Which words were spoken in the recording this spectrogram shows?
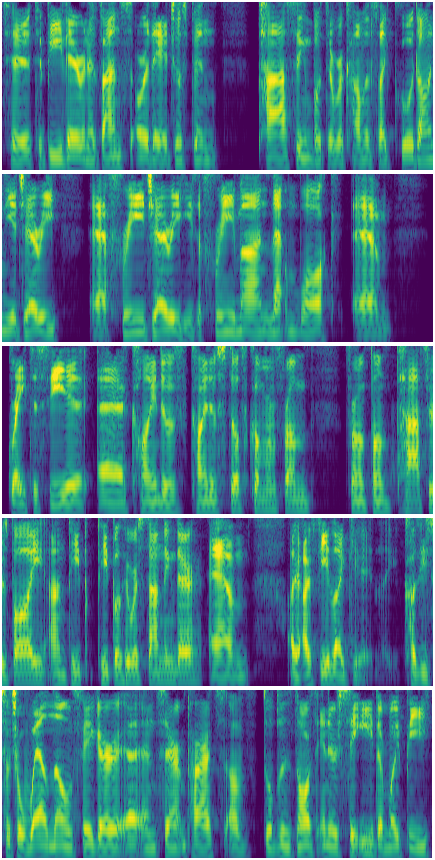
to to be there in advance or they had just been passing. But there were comments like "Good on you, Gerry," uh, "Free Gerry," he's a free man. Let him walk. Um, great to see it, uh, kind of kind of stuff coming from from, from passers-by and people people who are standing there. Um, I, I feel like because he's such a well-known figure uh, in certain parts of Dublin's north inner city, there might be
